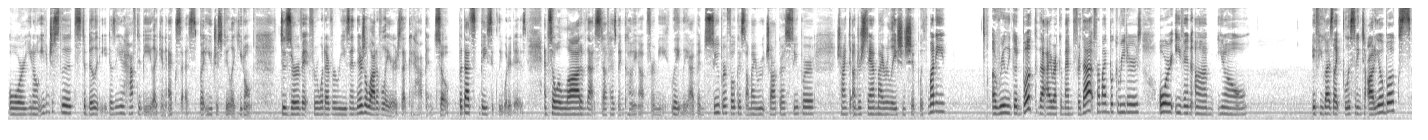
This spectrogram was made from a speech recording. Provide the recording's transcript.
or you know even just the stability. It doesn't even have to be like in excess but you just feel like you don't deserve it for whatever reason. There's a lot of layers that could happen. So but that's basically what it is. And so a lot of that stuff has been coming up for me lately. I've been super focused on my root chakra super trying to understand my relationship with money. A really good book that i recommend for that for my book readers or even um you know if you guys like listening to audiobooks,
